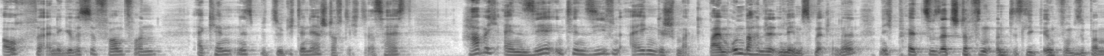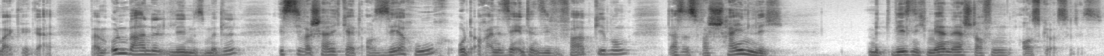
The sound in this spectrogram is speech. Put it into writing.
auch für eine gewisse Form von Erkenntnis bezüglich der Nährstoffdichte. Das heißt, habe ich einen sehr intensiven Eigengeschmack beim unbehandelten Lebensmittel, ne? nicht bei Zusatzstoffen und es liegt irgendwo im Supermarktregal. Beim unbehandelten Lebensmittel ist die Wahrscheinlichkeit auch sehr hoch und auch eine sehr intensive Farbgebung, dass es wahrscheinlich mit wesentlich mehr Nährstoffen ausgerüstet ist.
